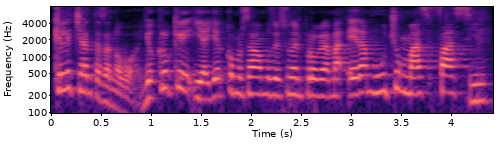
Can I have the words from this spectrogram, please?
qué le, chantas a Novoa? Yo creo que, y ayer conversábamos de eso en el programa, era mucho más fácil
